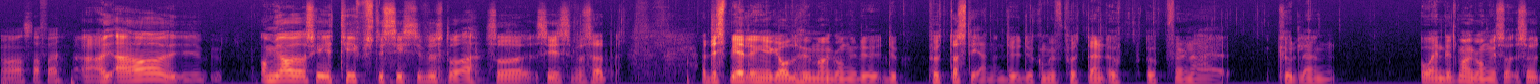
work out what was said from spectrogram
Ja, Staffe? Ja, ja, om jag ska ge tips till Sisyfos då, så Sisyfos att, att det spelar ingen roll hur många gånger du, du puttar stenen. Du, du kommer putta den upp, upp för den här kullen oändligt många gånger. Så, så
